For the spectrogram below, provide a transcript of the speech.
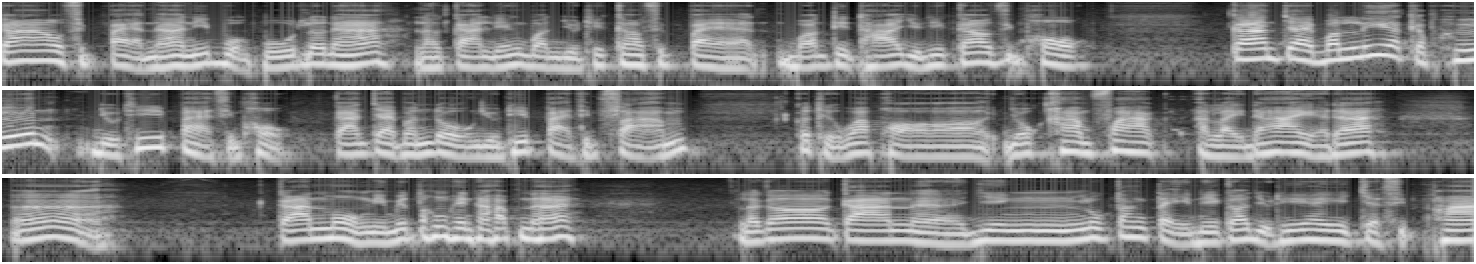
98 นะอันนี้บวกบูทแล้วนะ แล้วการเลี้ยงบอลอยู่ที่ 98 บอลติดท้ายอยู่ที่ 96 การจ่ายบอลเลียดกับพื้นอยู่ที่ 86 การจ่ายบอลโด่งอยู่ที่ 83 ก็ถือว่าพอยกข้ามฟากอะไรได้อะนะ เออ การโม่งนี่ไม่ต้องไปนับนะ แล้วก็การยิงลูกตั้งเตะนี่ก็อยู่ที่เจ็ดสิบห้า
